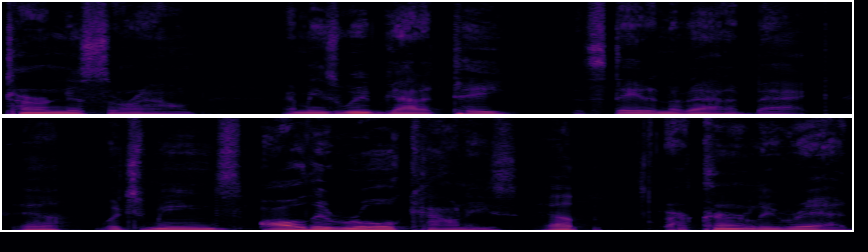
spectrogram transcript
turn this around. That means we've got to take the state of Nevada back, Yeah. which means all the rural counties Yep. are currently red.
